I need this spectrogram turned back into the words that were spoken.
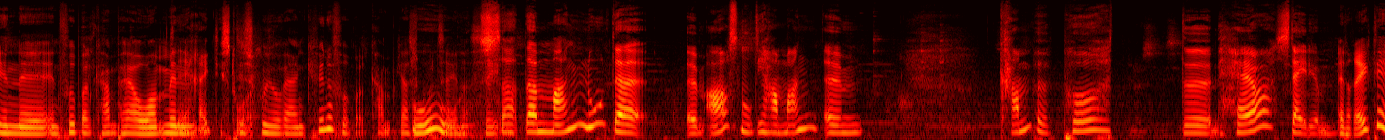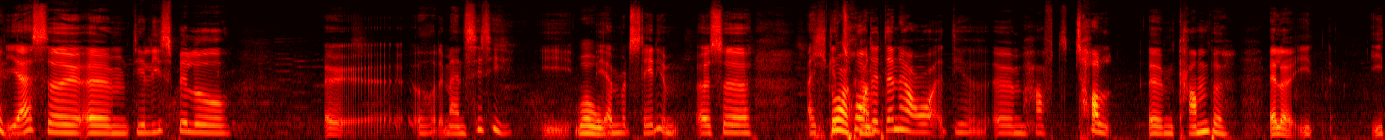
en, øh, en fodboldkamp herover, men det er rigtig det stort. skulle jo være en kvindefodboldkamp, jeg skulle uh, tage og se. så der er mange nu, der øhm, Arsenal, de har mange øhm, kampe på The Herre Stadium. Er det rigtigt? Ja, så øhm, de har lige spillet øh, hvad det, Man City i Wow. i Emirates Stadium. Og så, jeg, jeg tror, kamp. det er den her år, at de har øhm, haft 12 øhm, kampe, eller i, i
